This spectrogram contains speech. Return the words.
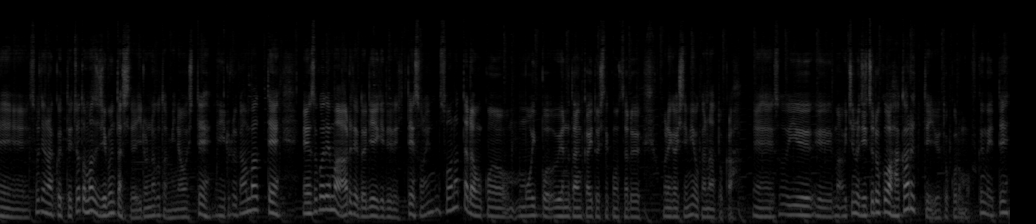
えー、そうじゃなくて、ちょっとまず自分たちでいろんなことを見直して、いろいろ頑張って、えー、そこでまあある程度利益出てきて、それそうなったらもうこのもう一歩上の段階としてコンサルお願いしてみようかなとか、えー、そういう、えまあ、うちの実力を測るっていうところも含めて、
